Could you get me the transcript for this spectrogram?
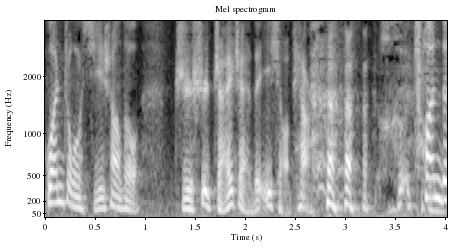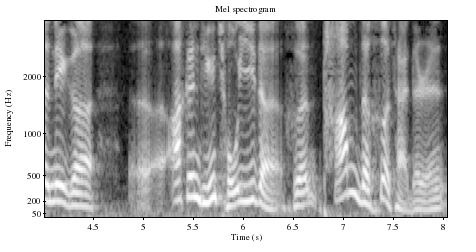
观众席上头，只是窄窄的一小片儿，和穿的那个呃阿根廷球衣的和他们的喝彩的人。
